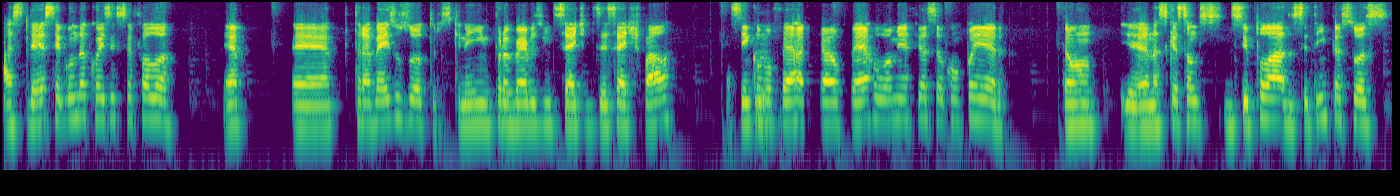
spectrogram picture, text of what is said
A, daí a segunda coisa que você falou é, é através dos outros, que nem em Provérbios 27, 17 fala. Assim como o ferro é o ferro, o homem afia seu companheiro. Então, é nessa questão do discipulado, se tem pessoas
